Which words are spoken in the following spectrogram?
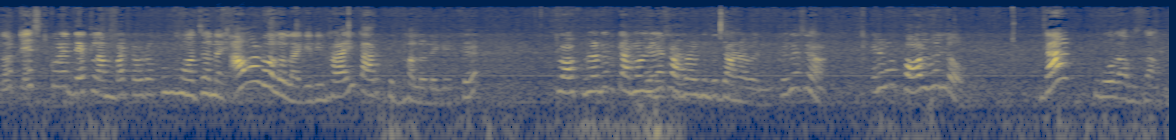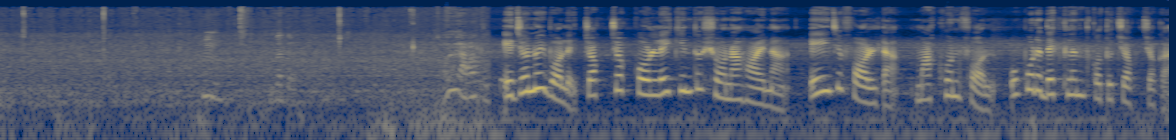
তো টেস্ট করে দেখলাম বাট ওরকম মজা নাই। আমার ভালো লাগেনি ভাই তার খুব ভালো লেগেছে। তো আপনাদের কেমন লেগেছে আপনারা কিন্তু জানাবেন ঠিক আছে? এটা কোনো ফল হলো? দেখ। গোলাপ জাম। হুম বাতাও। ওই আমার তো- এজন্যই বলে, চকচক করলেই কিন্তু সোনা হয় না। এই যে ফলটা, মাখন ফল, উপরে দেখলেন কত চকচকা।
